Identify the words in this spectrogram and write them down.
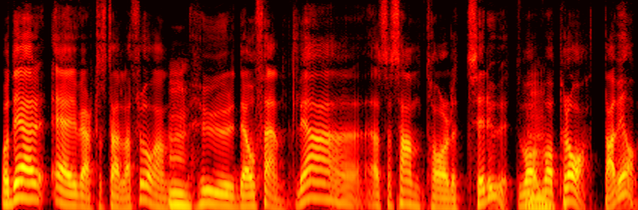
Och där är ju värt att ställa frågan mm. hur det offentliga alltså samtalet ser ut. Vad, mm. vad pratar vi om?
